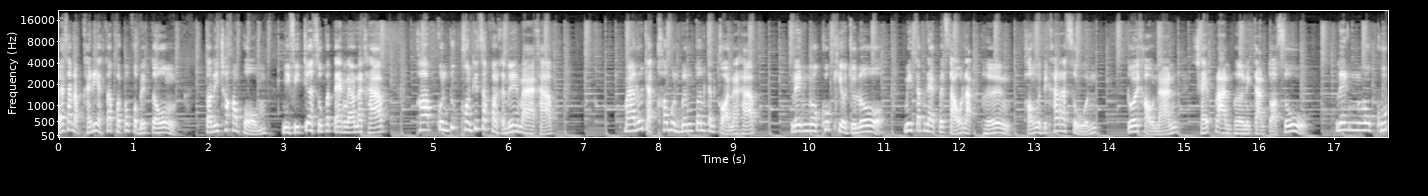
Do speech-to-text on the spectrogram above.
และสำหรับใครที่อยากซัพพอร์ตพวกผมโดยตรง ตอนนี้ช่องของผมมีฟีเจอร์ซุปเปอร์แตงแล้วนะครับ ขอบคุณทุกคนที่ซัพพอร์ตกันด้วยมาครับ มารู้จักข้อมูลเบื้องต้นกันก่อนนะครับเรนโงคุเคียวจูโร่มีตำแหน่งเป็นเสาหลักเพลิง ของหน่วยพิฆาตอสูร โดยเขานั้นใช้ปราณเพลิงในการต่อสู้ เรนโงคุ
